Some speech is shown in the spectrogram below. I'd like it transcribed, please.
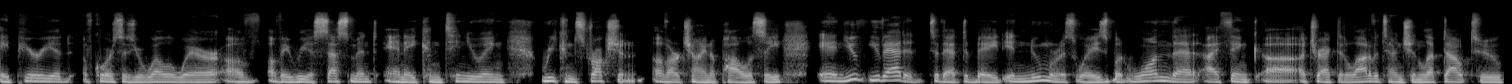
a period, of course, as you're well aware, of, of a reassessment and a continuing reconstruction of our China policy. And you've you've added to that debate in numerous ways, but one that I think uh, attracted a lot of attention, leapt out to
